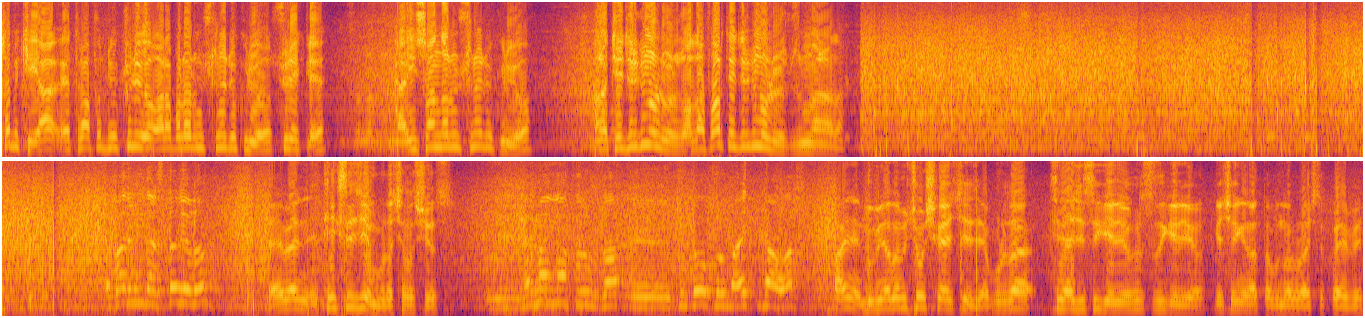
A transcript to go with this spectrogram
Tabii ki ya etrafı dökülüyor, arabaların üstüne dökülüyor sürekli. Ha, insanların üstüne dökülüyor. Hani tedirgin oluyoruz. Allah var tedirgin oluyoruz biz bunlardan. Efendim iyi ders tanıyalım. E, ben tekstilciyim burada çalışıyoruz. E, hemen yan tarafımızda e, Türk Hava Kurumu'na ait bina var. Aynen bu binadan biz çok şikayetçiyiz ya. Burada tinercisi geliyor, hırsızı geliyor. Geçen gün hatta bunlar uğraştık bayağı bir.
